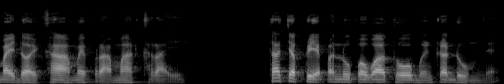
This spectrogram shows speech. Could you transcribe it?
ไม่ด้อยค่าไม่ปรามาสใคร ถ้าจะเปรียบอนุปวาโทเหมือนกระดุมเนี่ย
